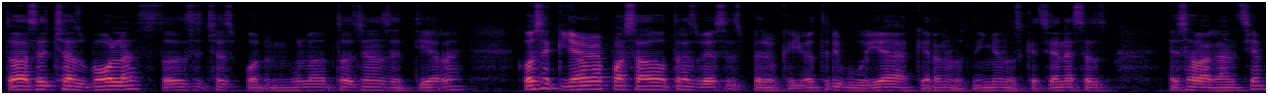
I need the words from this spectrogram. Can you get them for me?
todas hechas bolas, todas hechas por ningún lado, todas llenas de tierra, cosa que ya me había pasado otras veces, pero que yo atribuía a que eran los niños los que hacían esas, esa vagancia.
